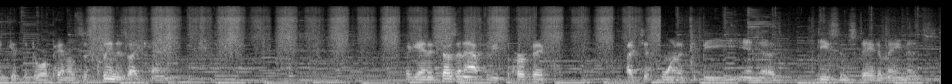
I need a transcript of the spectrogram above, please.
and get the door panels as clean as I can. Again, it doesn't have to be perfect. I just want it to be in a decent state of maintenance.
